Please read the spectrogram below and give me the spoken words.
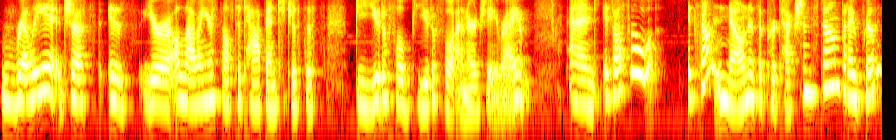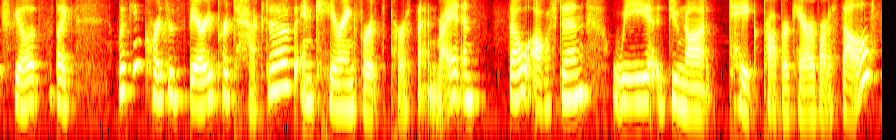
really just is you're allowing yourself to tap into just this beautiful, beautiful energy, right? And it's also, it's not known as a protection stone, but I really feel it's like, lithium quartz is very protective and caring for its person, right? And so often we do not take proper care of ourselves.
